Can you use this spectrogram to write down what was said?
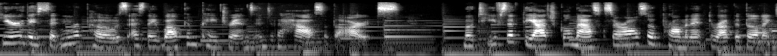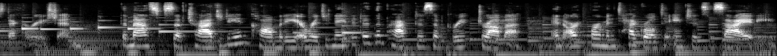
Here, they sit in repose as they welcome patrons into the House of the Arts. Motifs of theatrical masks are also prominent throughout the building's decoration. The masks of tragedy and comedy originated in the practice of Greek drama, an art form integral to ancient society.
